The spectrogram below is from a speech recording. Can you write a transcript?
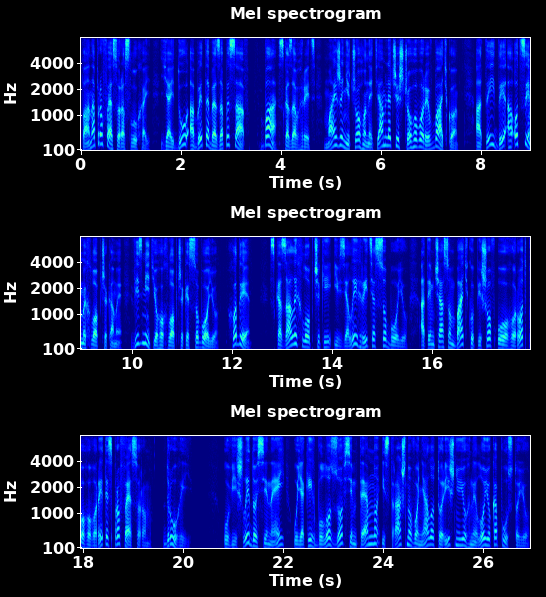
пана професора слухай. Я йду, аби тебе записав. Ба, сказав Гриць, майже нічого не тямлячи, що говорив батько. А ти йди, а оцими хлопчиками. Візьміть його хлопчики з собою. Ходи. Сказали хлопчики і взяли Гриця з собою, а тим часом батько пішов у огород поговорити з професором. Другий. Увійшли до сіней, у яких було зовсім темно і страшно воняло торішньою гнилою капустою.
